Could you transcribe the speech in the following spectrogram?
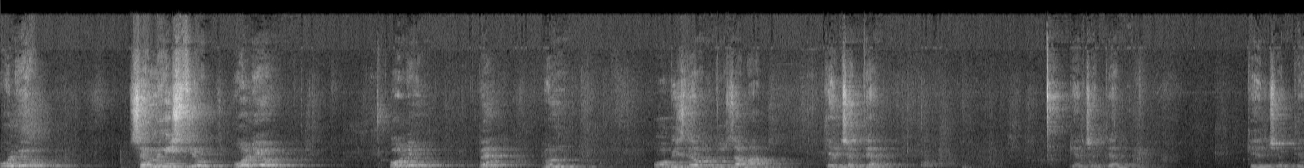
Oluyor. Sevmek istiyor. Oluyor. Oluyor. Ve bunun, o bizde olduğu zaman gerçekten gerçekten gerçekten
